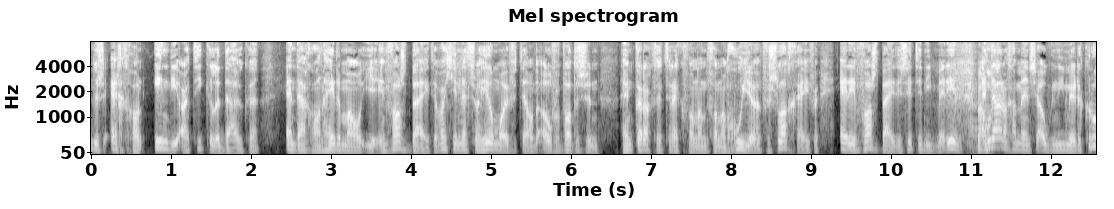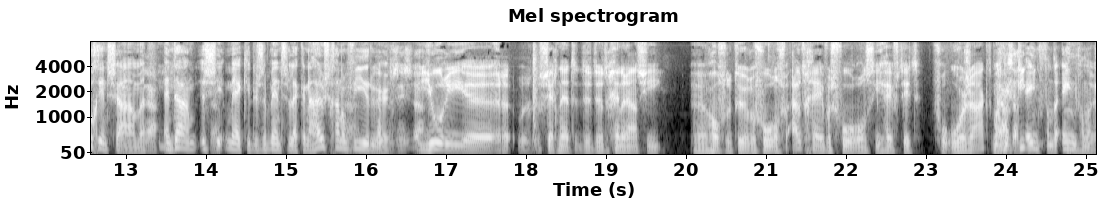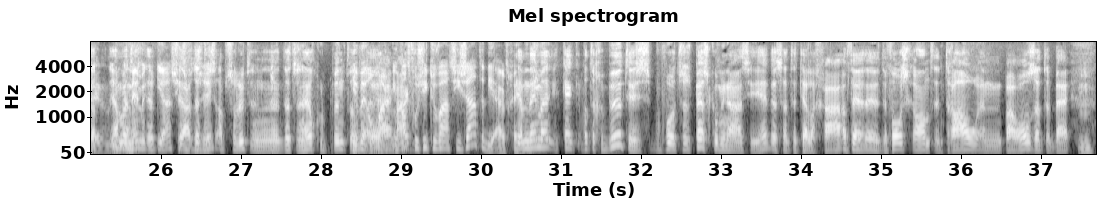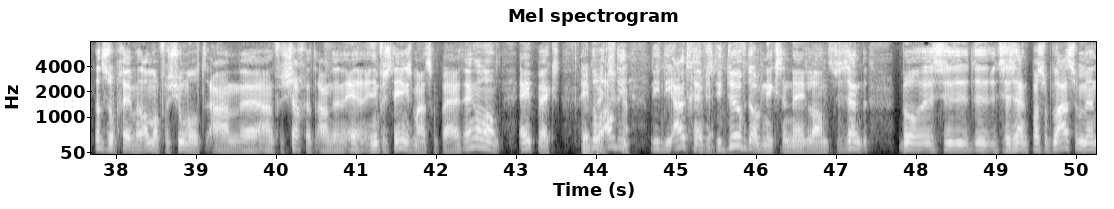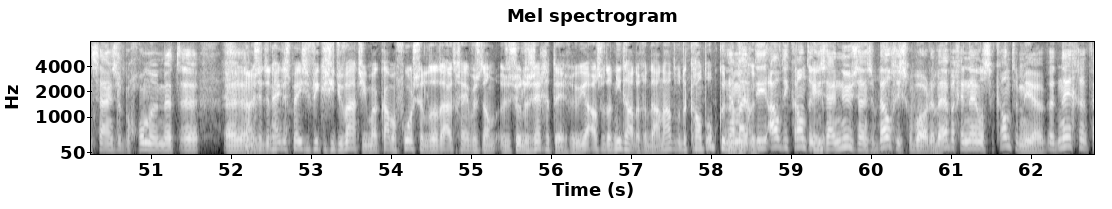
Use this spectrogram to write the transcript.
dus echt gewoon in die artikelen duiken... en daar gewoon helemaal je in vastbijten. Wat je net zo heel mooi vertelde over... wat is een, een karaktertrek van een, van een goede verslaggever. Erin vastbijten zit er niet meer in. en daarom gaan mensen ook niet meer de kroeg in samen. En daarom merk je dus dat mensen lekker naar huis gaan om vier uur. Jury uh, zegt net, de, de generatie uh, hoofdredacteuren voor ons, uitgevers voor ons... die heeft dit veroorzaakt. Maar ja, dat is één van de, een van de redenen. Ja, maar Neem ik, ja, ja dat is absoluut een, eh, dat is een heel goed punt. Dat, Jawel, eh, maar in wat voor situatie zaten die uitgevers? Ja, nee, maar kijk, wat er gebeurd is, bijvoorbeeld zoals perscombinatie... Hè, daar zat de Telegraaf, of de, de Volkskrant, en Trouw en Parool zat erbij. Hmm. Dat is op een gegeven moment allemaal versjoemeld aan, uh, aan aan een investeringsmaatschappij uit Engeland, Apex. Apex. Bedoel, al die, die, die uitgevers die durfden ook niks in Nederland. Ze zijn ze, de, ze zijn pas op het laatste moment zijn ze begonnen met... Uh, nou, er zit een hele specifieke situatie. Maar ik kan me voorstellen dat uitgevers dan zullen zeggen tegen u... ja, als we dat niet hadden gedaan, hadden we de krant op kunnen ja, maar Die, al die kranten die zijn nu zijn ze Belgisch geworden. We hebben geen Nederlandse kranten meer. 9, 95%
